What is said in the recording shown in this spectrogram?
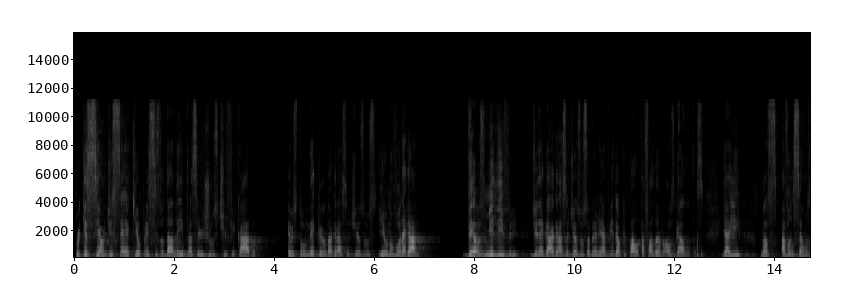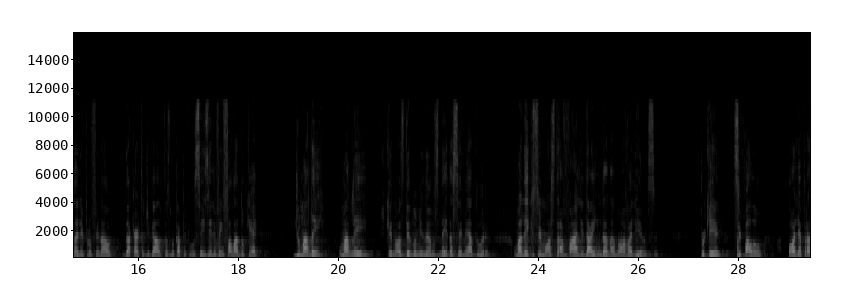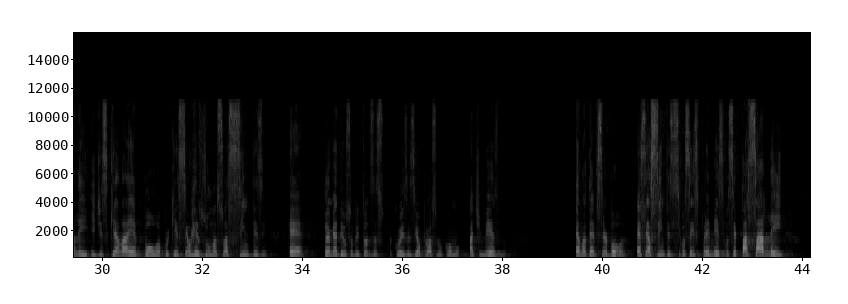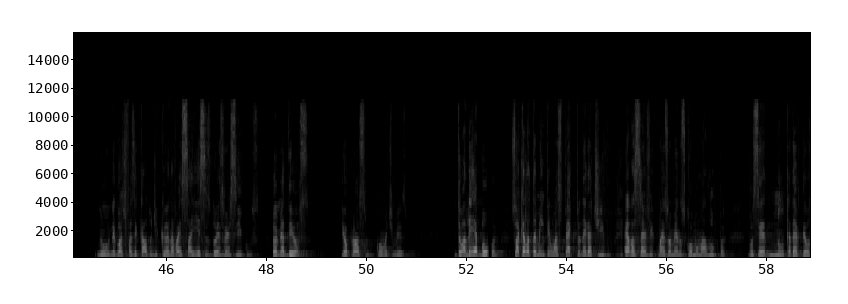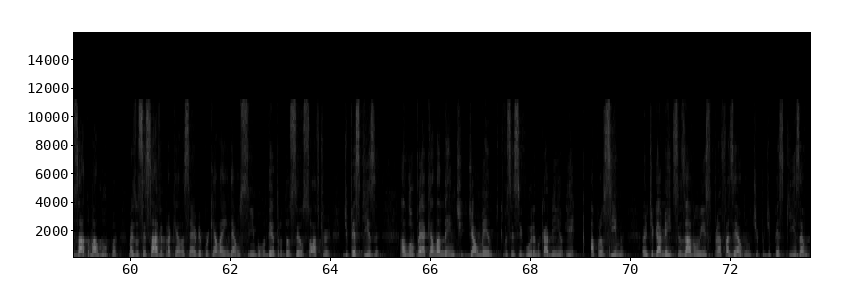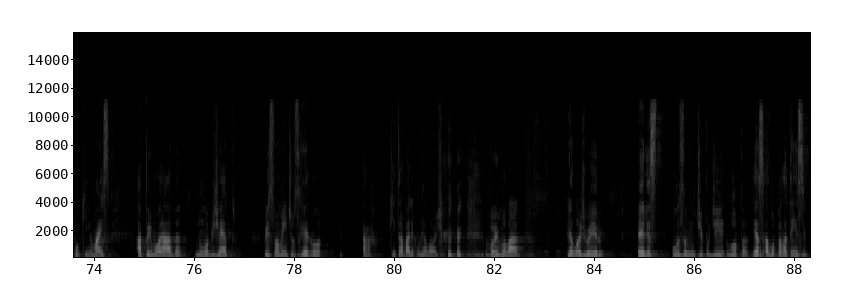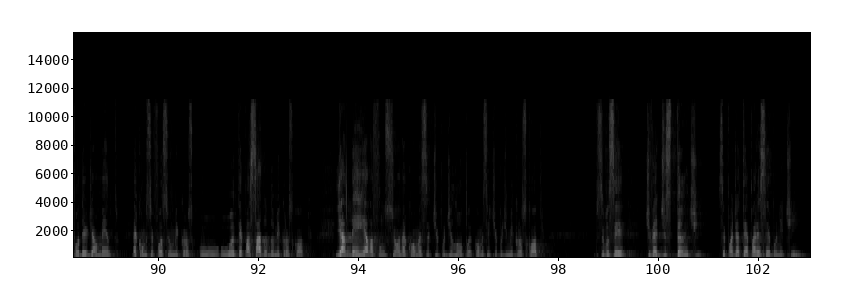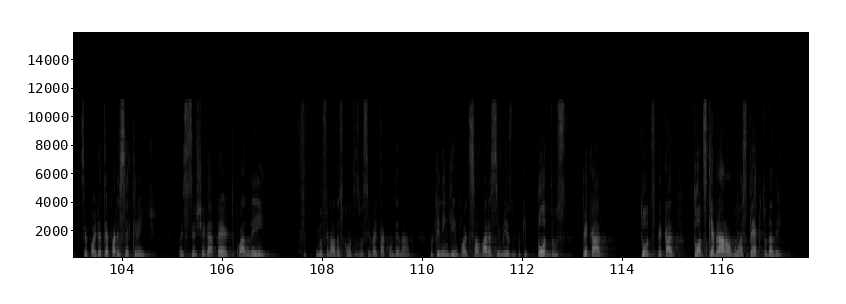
Porque se eu disser que eu preciso da lei para ser justificado, eu estou negando a graça de Jesus. E eu não vou negar. Deus me livre de negar a graça de Jesus sobre a minha vida. É o que Paulo está falando aos Gálatas. E aí, nós avançamos ali para o final da carta de Gálatas, no capítulo 6, e ele vem falar do quê? De uma lei, uma lei que nós denominamos lei da semeadura. Uma lei que se mostra válida ainda na nova aliança. Porque se Paulo olha para a lei e diz que ela é boa, porque seu resumo, a sua síntese é ame a Deus sobre todas as coisas e ao próximo como a ti mesmo, ela deve ser boa. Essa é a síntese. Se você espremer, se você passar a lei no negócio de fazer caldo de cana, vai sair esses dois versículos: ame a Deus e ao próximo como a ti mesmo. Então a lei é boa, só que ela também tem um aspecto negativo. Ela serve mais ou menos como uma lupa. Você nunca deve ter usado uma lupa, mas você sabe para que ela serve porque ela ainda é um símbolo dentro do seu software de pesquisa. A lupa é aquela lente de aumento que você segura no cabinho e aproxima. Antigamente se usavam isso para fazer algum tipo de pesquisa um pouquinho mais aprimorada num objeto. Principalmente os relógios. Ah, quem trabalha com relógio? Vou enrolar. Relojoeiro. Eles usam um tipo de lupa. E a lupa ela tem esse poder de aumento. É como se fosse um micros... o, o antepassado do microscópio. E a lei, ela funciona como esse tipo de lupa, como esse tipo de microscópio. Se você estiver distante, você pode até parecer bonitinho, você pode até parecer crente, mas se você chegar perto com a lei, no final das contas você vai estar condenado. Porque ninguém pode salvar a si mesmo, porque todos pecaram. Todos pecaram. Todos quebraram algum aspecto da lei.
